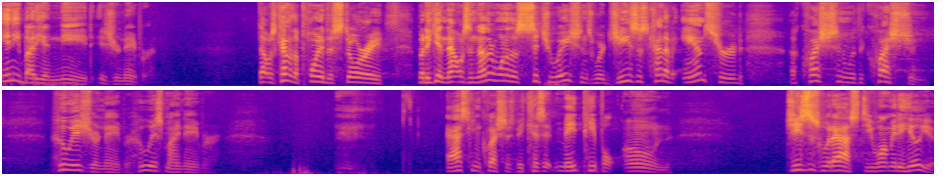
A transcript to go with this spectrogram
anybody in need is your neighbor. That was kind of the point of the story. But again, that was another one of those situations where Jesus kind of answered a question with a question Who is your neighbor? Who is my neighbor? Asking questions because it made people own. Jesus would ask, Do you want me to heal you?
